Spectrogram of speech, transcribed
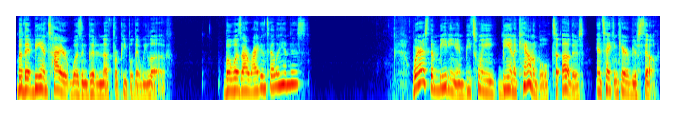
but that being tired wasn't good enough for people that we love. But was I right in telling him this? Where's the median between being accountable to others and taking care of yourself?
